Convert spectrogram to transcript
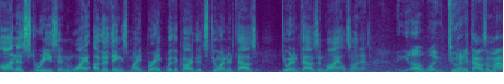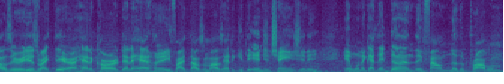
honest reason why other things might break with a car that's 200,000 200,000 miles on it? Uh, well, 200,000 miles, there it is right there. I had a car that I had 185,000 miles. I had to get the engine changed in it. And when I got that done, they found another problem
